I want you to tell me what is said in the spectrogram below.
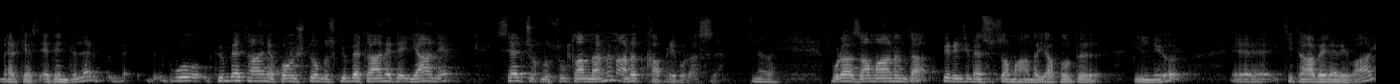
merkez edindiler. Bu kümbethane, konuştuğumuz kümbethane de yani Selçuklu sultanlarının anıt kabri burası. Evet. Bura zamanında, birinci Mesut zamanında yapıldığı biliniyor. E, kitabeleri var.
